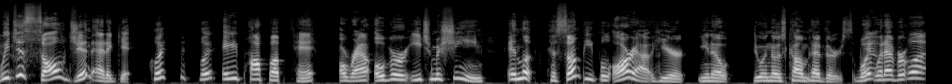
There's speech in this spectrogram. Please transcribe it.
We just solved gym etiquette. Put put a pop up tent around over each machine, and look, because some people are out here, you know, doing those come heathers, what, Yeah, whatever. Well,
